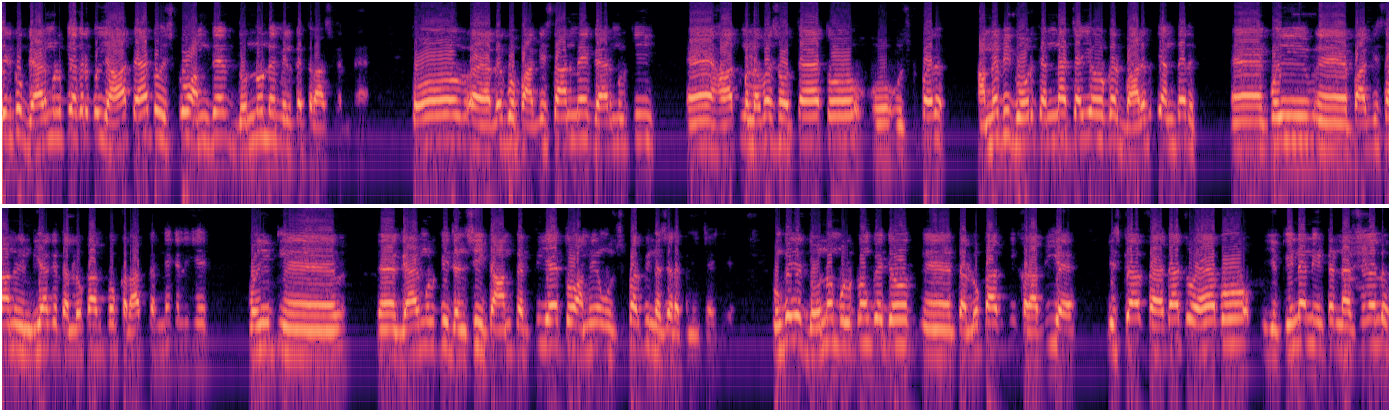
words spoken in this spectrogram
इनको गैर मुल्की अगर कोई हाथ है तो इसको हम दोनों ने मिलकर तलाश करना है। तो अगर वो पाकिस्तान में गैर मुल्की हाथ मुलवस होता है तो उस पर हमें भी गौर करना चाहिए अगर भारत के अंदर कोई पाकिस्तान और इंडिया के तल्लुक को खराब करने के लिए कोई गैर मुल्की एजेंसी काम करती है तो हमें उस पर भी नज़र रखनी चाहिए। क्योंकि ये दोनों मुल्कों के जो तल्लुक की खराबी है, इसका फ़ायदा जो है वो यकीनन इंटरनेशनल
